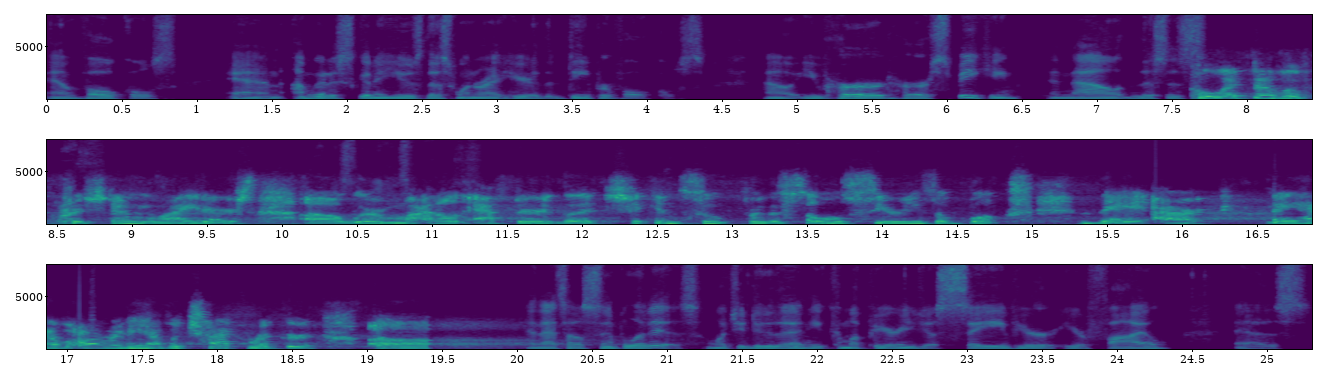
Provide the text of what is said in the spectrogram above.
and Vocals, and I'm just going to use this one right here, the deeper vocals. Now you've heard her speaking, and now this is collective of Christian writers. Uh, we're modeled after the Chicken Soup for the Soul series of books. They are they have already have a track record. Uh, and that's how simple it is. What you do then, you come up here and you just save your your file as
